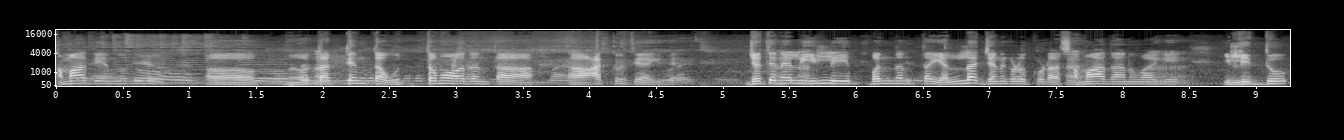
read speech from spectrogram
ಸಮಾಧಿ ಅನ್ನೋದು ಅತ್ಯಂತ ಉತ್ತಮವಾದಂಥ ಆಕೃತಿಯಾಗಿದೆ. ಜೊತೆಯಲ್ಲಿ ಇಲ್ಲಿ ಬಂದಂಥ ಎಲ್ಲ ಜನಗಳು ಕೂಡ ಸಮಾಧಾನವಾಗಿ ಇಲ್ಲಿದ್ದು,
